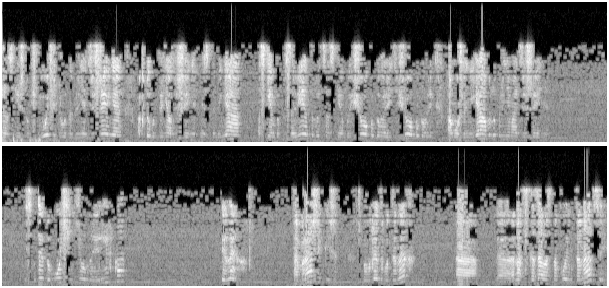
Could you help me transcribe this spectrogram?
женские штучки, очень трудно принять решение, а кто бы принял решение вместо меня, а с кем бы посоветоваться, с кем бы еще поговорить, еще поговорить, а может не я буду принимать решение. То есть вот эта очень юная Ривка, Элех, там Раши пишет, что вот это вот Элех, а, а, она сказала с такой интонацией,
